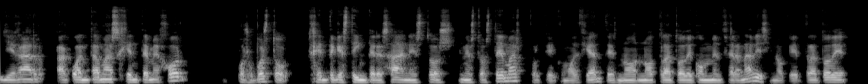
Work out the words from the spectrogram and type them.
llegar a cuanta más gente mejor. Por supuesto, gente que esté interesada en estos, en estos temas, porque como decía antes, no, no trato de convencer a nadie, sino que trato de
